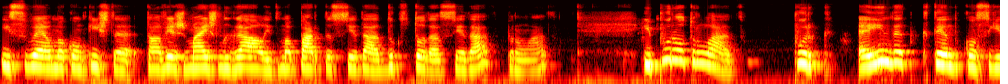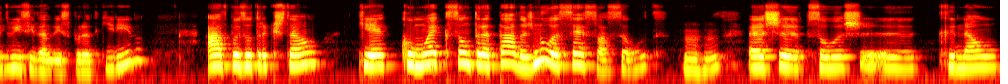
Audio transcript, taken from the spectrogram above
isso é uma conquista talvez mais legal e de uma parte da sociedade do que de toda a sociedade, por um lado. E por outro lado, porque ainda que tendo conseguido isso e dando isso por adquirido, há depois outra questão que é como é que são tratadas no acesso à saúde uhum. as eh, pessoas uh, que, não,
